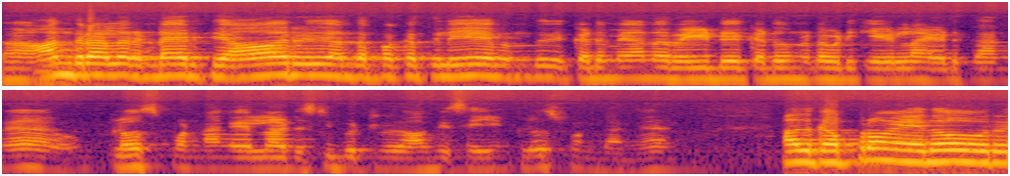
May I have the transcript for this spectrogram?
ஆந்திரால ரெண்டாயிரத்தி ஆறு அந்த பக்கத்திலேயே வந்து கடுமையான ரைடு கடும் நடவடிக்கைகள்லாம் எடுத்தாங்க. க்ளோஸ் பண்ணாங்க எல்லா டிஸ்ட்ரிபியூட்டர் ஆஃபீஸையும் க்ளோஸ் பண்ணாங்க அதுக்கப்புறம் ஏதோ ஒரு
